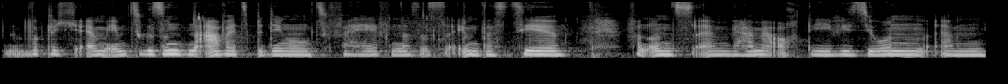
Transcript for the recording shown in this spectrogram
wirklich ähm, eben zu gesunden Arbeitsbedingungen zu verhelfen. Das ist eben das Ziel von uns. Ähm, wir haben ja auch die Vision ähm,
